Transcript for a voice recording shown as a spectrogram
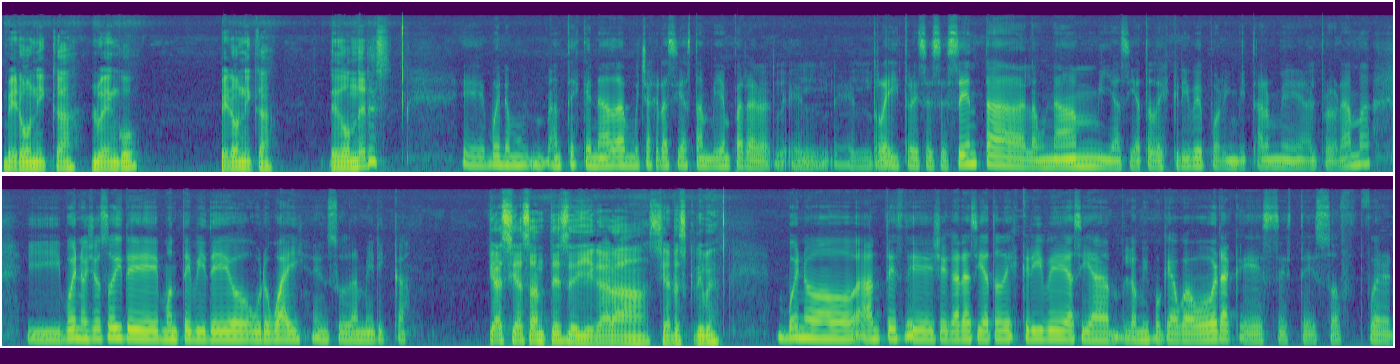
Verónica Luengo. Verónica, ¿de dónde eres? Eh, bueno, antes que nada, muchas gracias también para el, Rey 1360, a la UNAM y a Seattle Escribe por invitarme al programa. Y bueno, yo soy de Montevideo, Uruguay, en Sudamérica. ¿Qué hacías antes de llegar a Seattle Escribe? Bueno, antes de llegar a Seattle Escribe hacía lo mismo que hago ahora, que es este software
